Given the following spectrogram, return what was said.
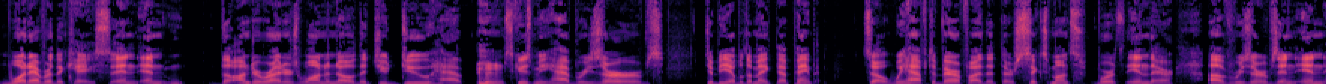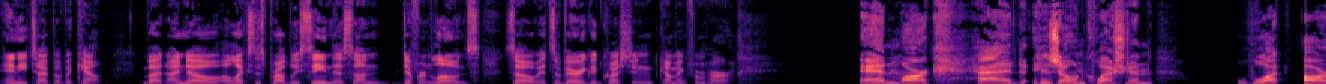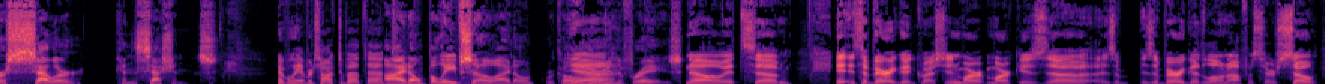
whatever the case, and and the underwriters want to know that you do have excuse me have reserves to be able to make that payment. So we have to verify that there's six months worth in there of reserves in, in any type of account. But I know Alexa's probably seen this on different loans, so it's a very good question coming from her. And Mark had his own question What are seller concessions? Have we ever talked about that? I don't believe so. I don't recall Yeah. hearing the phrase. No, it's um, it's a very good question. Mark Mark is uh, is a is a very good loan officer. So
